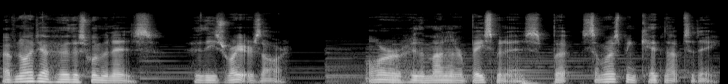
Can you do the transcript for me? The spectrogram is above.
I have no idea who this woman is, who these writers are, or who the man in her basement is, but someone has been kidnapped today.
